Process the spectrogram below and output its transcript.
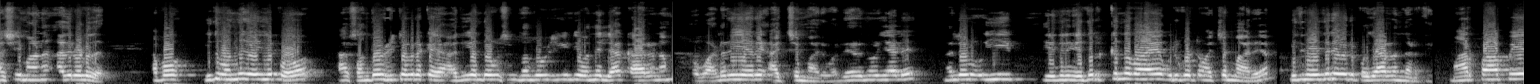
ആശയമാണ് അതിലുള്ളത്. അപ്പോ ഇത് വന്നു കഴിഞ്ഞപ്പോ ആ സന്തോഷിച്ചവരൊക്കെ അധികം ദിവസം സന്തോഷിക്കേണ്ടി വന്നില്ല. കാരണം വളരെയേറെ അച്ഛന്മാര്. വളരെയേറെ എന്ന് പറഞ്ഞാൽ നല്ല ഈ ഇതിനെ എതിർക്കുന്നതായ ഒരു കൂട്ടം അച്ഛന്മാര് ഇതിനെതിരെ ഒരു പ്രചാരണം നടത്തി. മാർപ്പാപ്പയെ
